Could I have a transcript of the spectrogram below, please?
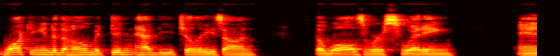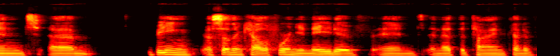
walking into the home. It didn't have the utilities on, the walls were sweating, and um, being a Southern California native and and at the time kind of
